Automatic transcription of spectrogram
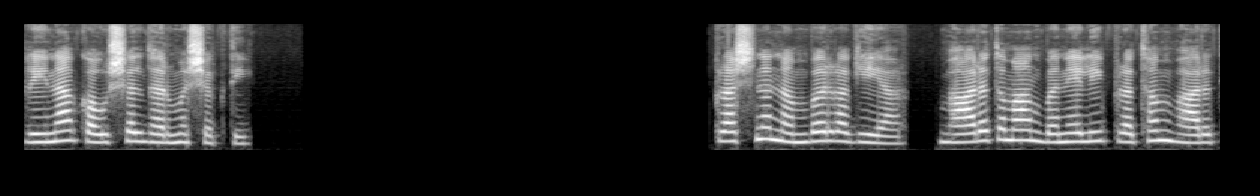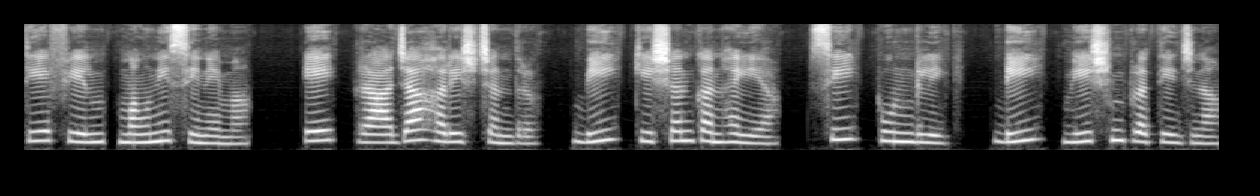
રીના કૌશલ ધર્મશક્તિ. પ્રશ્ન નંબર અગિયાર. ભારતમાં બનેલી પ્રથમ ભારતીય ફિલ્મ મૌની cinema. A, Raja Harishchandra. B, Kishan Kanhaiya C, Pundalik. D, Bhishma Pratigya.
